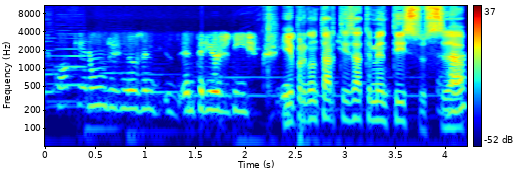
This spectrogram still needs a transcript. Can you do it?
de qualquer um dos meus anteriores discos. E a perguntar-te exatamente isso, se, há,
